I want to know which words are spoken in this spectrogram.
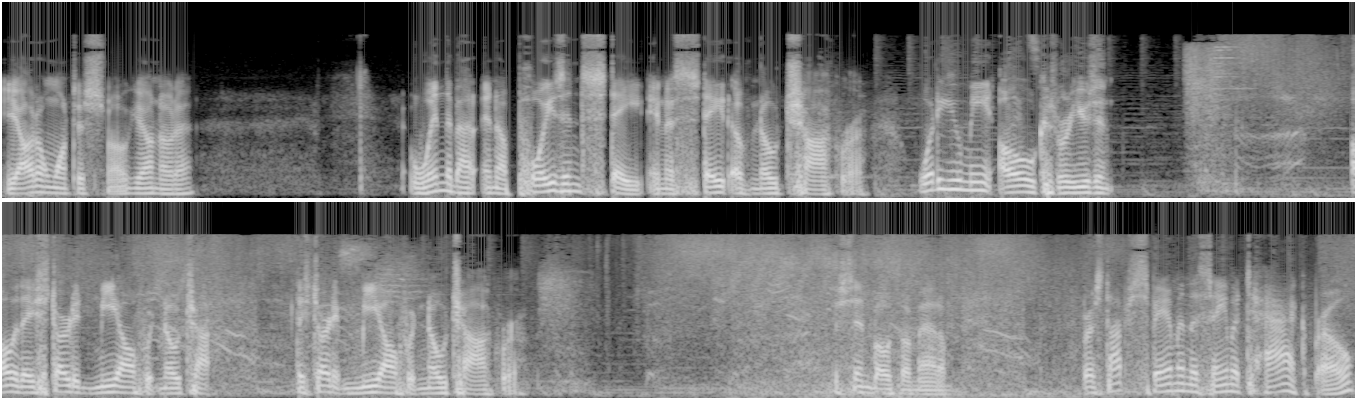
Y'all don't want this smoke. Y'all know that. When battle in a poisoned state, in a state of no chakra. What do you mean? Oh, because we're using... Oh, they started me off with no chakra. They started me off with no chakra. Just send both of them at him. Bro, stop spamming the same attack, bro.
